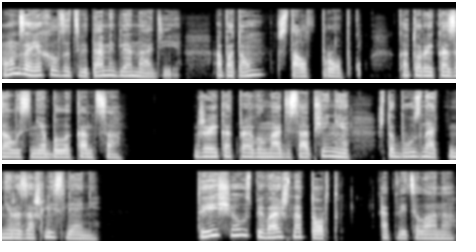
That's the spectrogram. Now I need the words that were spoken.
Он заехал за цветами для Надии, а потом встал в пробку, которой, казалось, не было конца. Джейк отправил Наде сообщение, чтобы узнать, не разошлись ли они. «Ты еще успеваешь на торт», — ответила она.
